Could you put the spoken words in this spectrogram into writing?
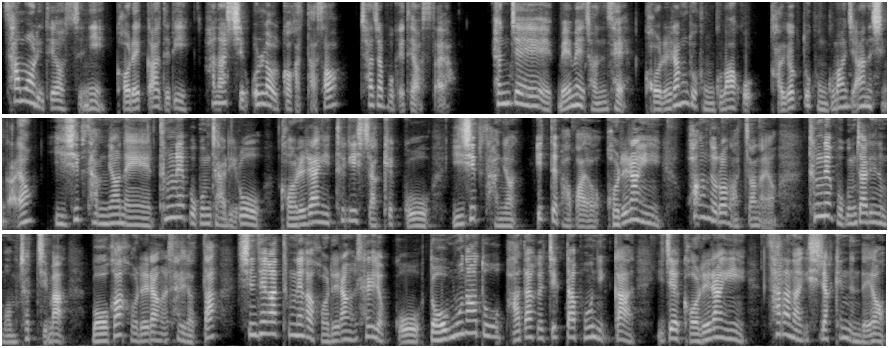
3월이 되었으니 거래가들이 하나씩 올라올 것 같아서 찾아보게 되었어요. 현재 매매 전세, 거래량도 궁금하고 가격도 궁금하지 않으신가요? 23년에 특례 보금 자리로 거래량이 트기 시작했고 24년 이때 봐봐요. 거래량이 확 늘어났잖아요. 특례 보금 자리는 멈췄지만 뭐가 거래량을 살렸다? 신생아 특례가 거래량을 살렸고 너무나도 바닥을 찍다 보니까 이제 거래량이 살아나기 시작했는데요.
